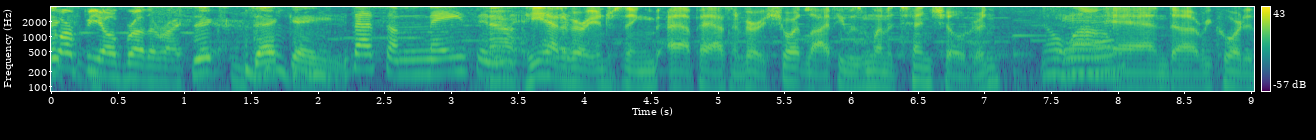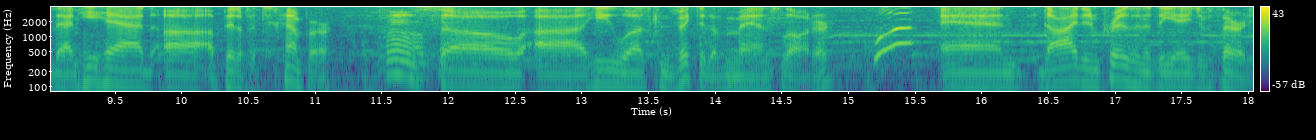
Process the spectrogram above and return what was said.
it. Six- Scorpio brother right Six there. decades. That's amazing. Yeah. And He had a very interesting uh, past and very short life. He was one of 10 children Oh wow. and uh, recorded that. And he had uh, a bit of a temper. So uh, he was convicted of manslaughter What? and died in prison at the age of 30.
